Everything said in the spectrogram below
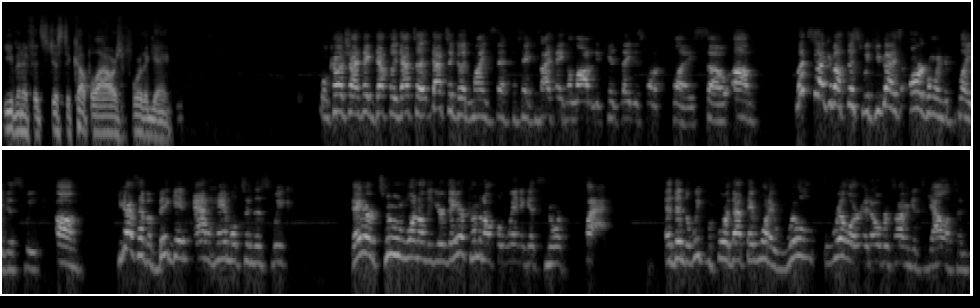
even if it's just a couple hours before the game. Well, coach, I think definitely that's a that's a good mindset to take because I think a lot of the kids they just want to play. So um, let's talk about this week. You guys are going to play this week. Um, you guys have a big game at Hamilton this week. They are two and one on the year. They are coming off a win against North and then the week before that they won a real thriller in overtime against Gallatin.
